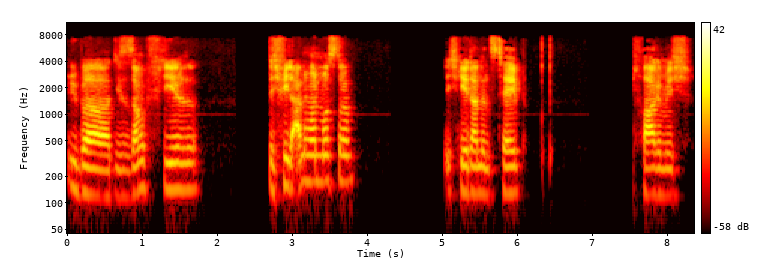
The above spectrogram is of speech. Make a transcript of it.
über die Saison viel, sich viel anhören musste. Ich gehe dann ins Tape. frage mich,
